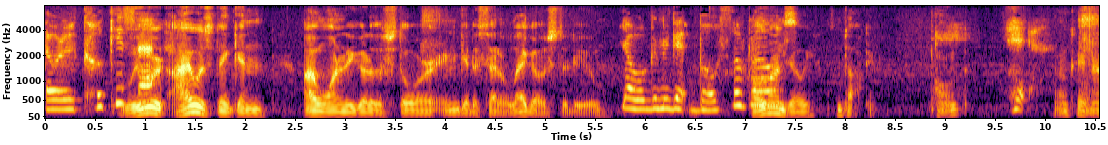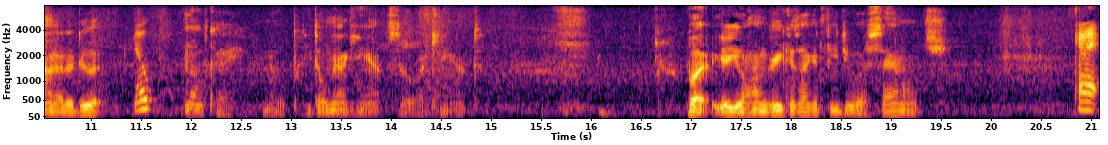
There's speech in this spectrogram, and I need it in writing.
So the cookie We were I was thinking I wanted to go to the store and get a set of Legos to do. Yeah, we're gonna get both of those. Hold on, Joey. I'm talking. Punk. Yeah. Okay, now I gotta do it. Nope. Okay. Nope. He told me I can't, so I can't. But are you hungry? Because I could feed you a sandwich. Okay,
